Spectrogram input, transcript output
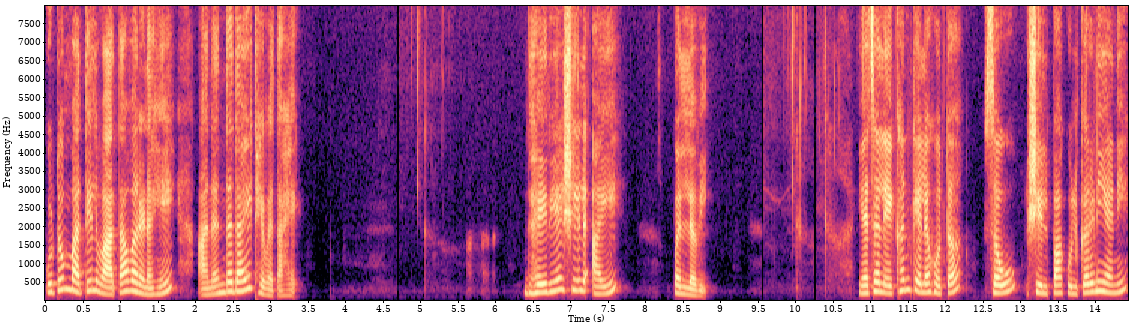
कुटुंबातील वातावरणही आनंददायी ठेवत आहे. धैर्यशील आई पल्लवी. याचं लेखन केलं होतं सौ शिल्पा कुलकर्णी यांनी.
